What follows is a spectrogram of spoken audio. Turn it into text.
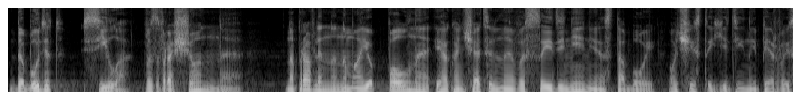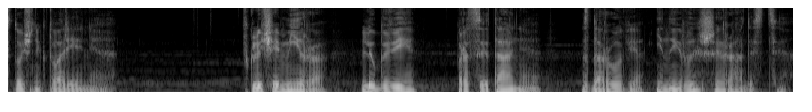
Да будет сила, возвращенная, направлена на мое полное и окончательное воссоединение с Тобой, о чистый единый первоисточник творения. В ключе мира, любви, процветания, здоровья и наивысшей радости –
